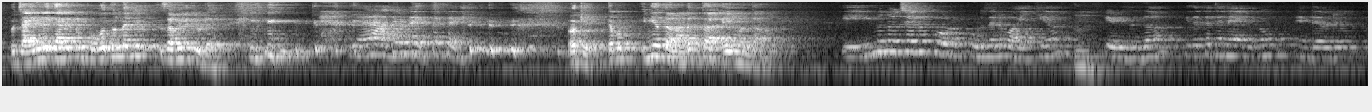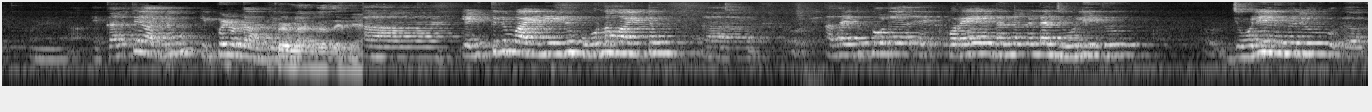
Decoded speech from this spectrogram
ഇപ്പൊ ചൈനയിലേക്ക് ആരെങ്കിലും പോകുന്നുണ്ടെങ്കിൽ സമീപിച്ചൂടെ? ഓക്കെ അപ്പം ഇനി എന്താണ്? അടുത്ത എയിം എന്താണ്? എയിം എന്ന് വെച്ചാൽ കൂടുതൽ വായിക്കുക എഴുതുക ഇതൊക്കെ തന്നെയായിരുന്നു എക്കാലത്തെ ആഗ്രഹം ഇപ്പോഴുള്ള ആഗ്രഹം. ഇപ്പോഴുള്ള ആഗ്രഹം തന്നെയാണ് എഴുത്തിലും വായനയിലും പൂർണമായിട്ടും അതായത് ഇപ്പോൾ കുറേ ഇടങ്ങളിലെല്ലാം ജോലി ചെയ്തു. ജോലിയിൽ നിന്നൊരു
